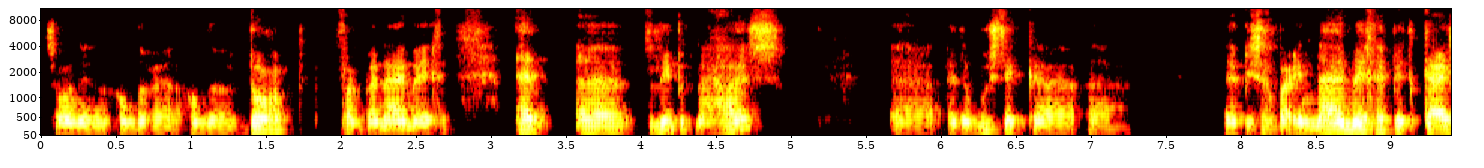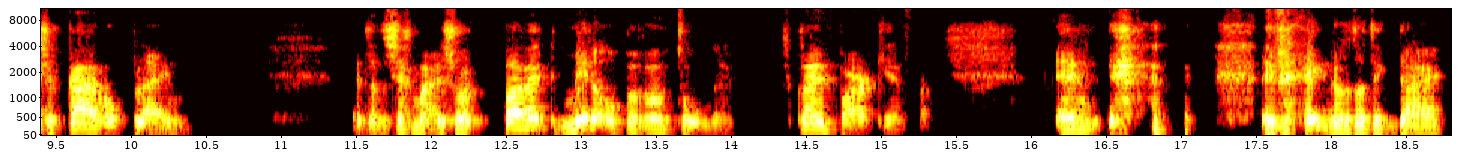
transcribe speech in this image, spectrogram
Zo in een andere, andere dorp, vlakbij Nijmegen. En eh, toen liep ik naar huis. eh, en dan moest ik... dan heb je zeg maar in Nijmegen heb je het Keizer Karelplein. En dat is zeg maar een soort park midden op een rotonde. Een klein parkje. En ik weet nog dat ik daar...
